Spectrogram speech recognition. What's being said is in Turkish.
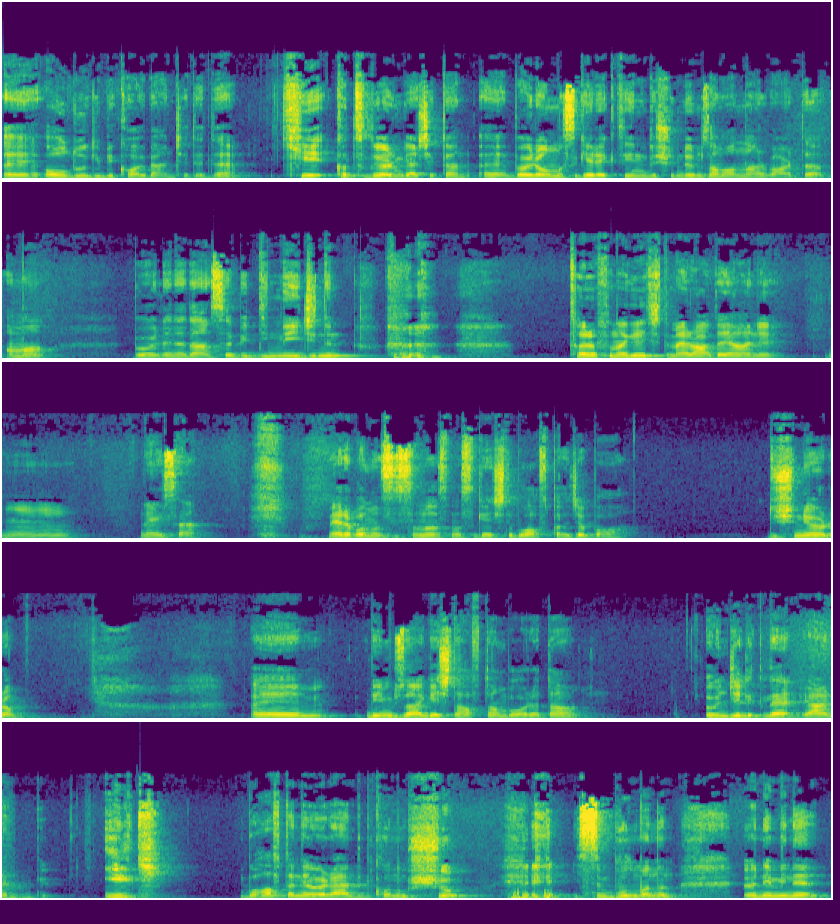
e, olduğu gibi koy bence dedi. Ki katılıyorum gerçekten e, böyle olması gerektiğini düşündüğüm zamanlar vardı. Ama böyle nedense bir dinleyicinin tarafına geçtim herhalde yani. Hmm, neyse. Merhaba nasılsınız? Nasıl geçti bu hafta acaba? Düşünüyorum. Ee, benim güzel geçti haftam bu arada. Öncelikle yani ilk bu hafta ne öğrendim konum şu. İsim bulmanın önemini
